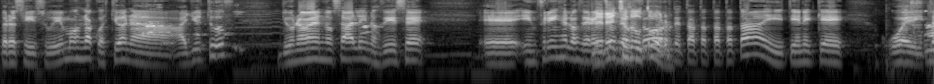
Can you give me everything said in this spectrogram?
Pero si subimos la cuestión a, a YouTube, de una vez nos sale y nos dice, eh, infringe los derechos, Derechos de de autor, autor. de ta, ta, ta, ta, ta, y tiene que o editar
